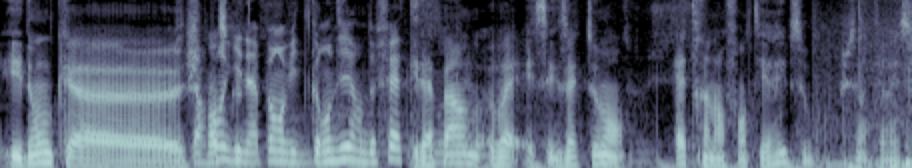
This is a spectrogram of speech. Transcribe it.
Et donc, euh, je Peter pense Pan que qui n'a pas envie de grandir, de fait. il a Donc, pas, euh, un- ouais, et c'est exactement. Être un enfant terrible, c'est beaucoup plus intéressant.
